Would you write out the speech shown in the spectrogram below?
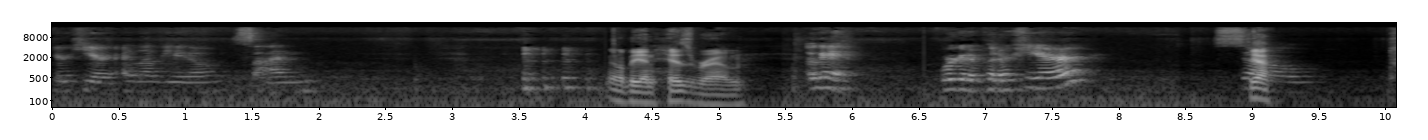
You're here. I love you, son. It'll be in his room. okay. We're gonna put her here. So Yeah.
